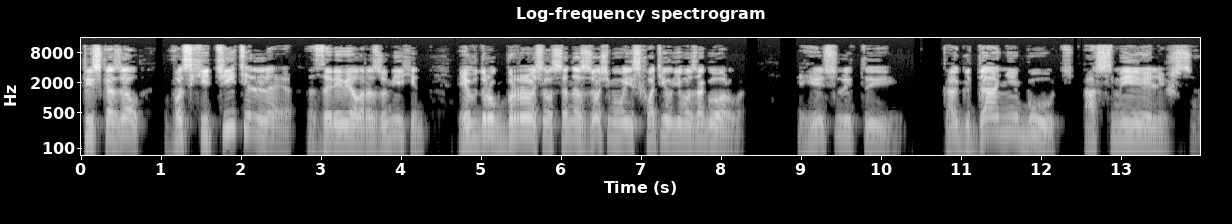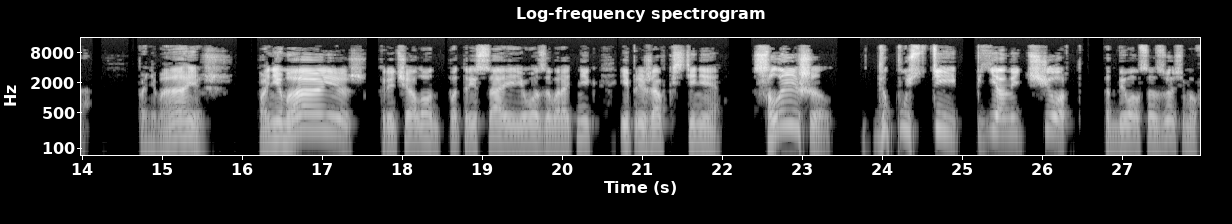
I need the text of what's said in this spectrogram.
Ты сказал «восхитительная», — заревел Разумихин, — и вдруг бросился на Зосимова и схватил его за горло. «Если ты когда-нибудь осмелишься, понимаешь, понимаешь?» — кричал он, потрясая его за воротник и прижав к стене. «Слышал? Допусти, пьяный черт!» — отбивался Зосимов.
